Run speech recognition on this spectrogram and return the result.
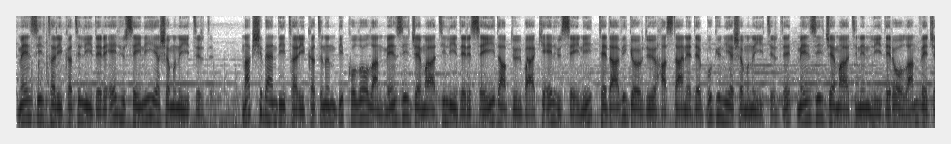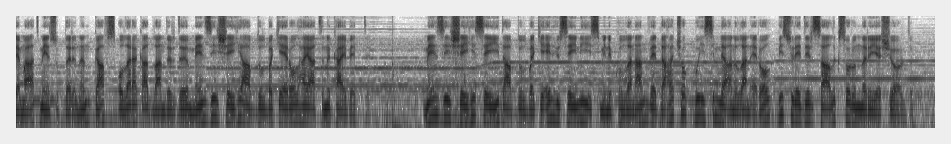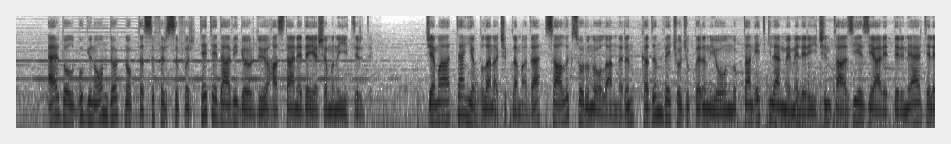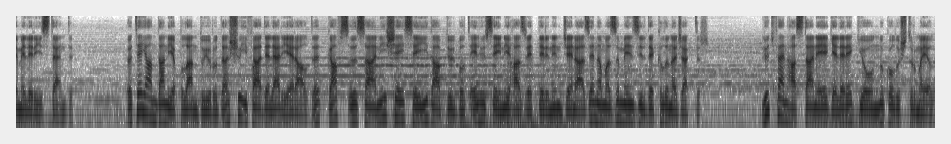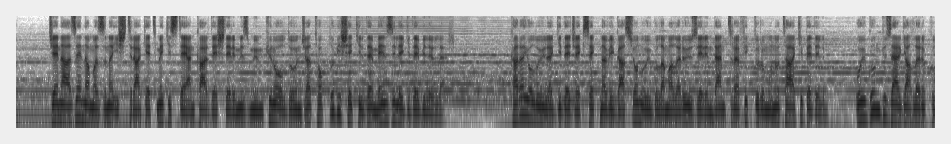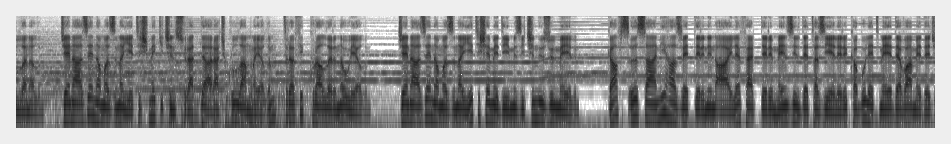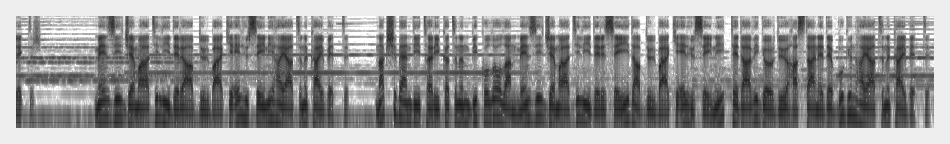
Menzil tarikatı lideri El Hüseyini yaşamını yitirdi. Nakşibendi tarikatının bir kolu olan Menzil cemaati lideri Seyyid Abdülbaki El Hüseyini, tedavi gördüğü hastanede bugün yaşamını yitirdi. Menzil cemaatinin lideri olan ve cemaat mensuplarının Gafs olarak adlandırdığı Menzil Şeyhi Abdülbaki Erol hayatını kaybetti. Menzil Şeyhi Seyyid Abdülbaki El Hüseyini ismini kullanan ve daha çok bu isimle anılan Erol, bir süredir sağlık sorunları yaşıyordu. Erdol bugün 14.00'te tedavi gördüğü hastanede yaşamını yitirdi. Cemaatten yapılan açıklamada, sağlık sorunu olanların, kadın ve çocukların yoğunluktan etkilenmemeleri için taziye ziyaretlerini ertelemeleri istendi. Öte yandan yapılan duyuruda şu ifadeler yer aldı, Gafs-ı Sani Şeyh Seyyid Abdülbılt El-Hüseyni Hazretlerinin cenaze namazı menzilde kılınacaktır. Lütfen hastaneye gelerek yoğunluk oluşturmayalım. Cenaze namazına iştirak etmek isteyen kardeşlerimiz mümkün olduğunca toplu bir şekilde menzile gidebilirler. Karayoluyla gideceksek navigasyon uygulamaları üzerinden trafik durumunu takip edelim. Uygun güzergahları kullanalım. Cenaze namazına yetişmek için süratli araç kullanmayalım, trafik kurallarına uyalım. Cenaze namazına yetişemediğimiz için üzülmeyelim. Gafs-ı Sani Hazretlerinin aile fertleri menzilde taziyeleri kabul etmeye devam edecektir. Menzil cemaati lideri Abdülbaki El-Hüseyni hayatını kaybetti. Nakşibendi tarikatının bir kolu olan Menzil cemaati lideri Seyyid Abdülbaki El-Hüseyni, tedavi gördüğü hastanede bugün hayatını kaybetti.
